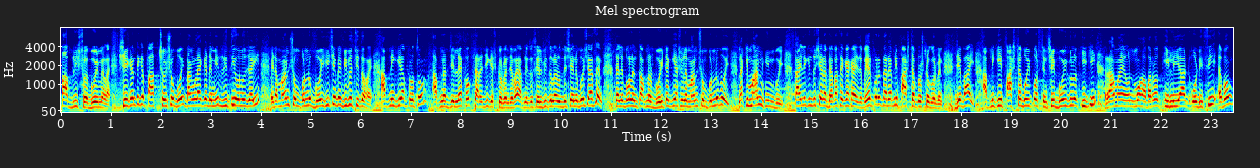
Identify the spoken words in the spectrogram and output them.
পাবলিশ হয় বই মেলায়। সেখান থেকে পাঁচ, ছয়শো বই বাংলা একাডেমির রীতি অনুযায়ী এটা মানসম্পন্ন বই হিসেবে বিবেচিত হয়। আপনি গিয়া প্রথম আপনার যে লেখক, তারা জিজ্ঞেস করবেন যে, ভাই, আপনি তো সেলফি তোলার উদ্দেশ্যে এনে বসে আছেন? তাহলে বলেন তো আপনার বইটা কি আসলে মানসম্পন্ন বই নাকি মানহীন বই? তাইলে কিন্তু সেটা ব্যাপা থেকে খাই যাবে এরপরে তারে আপনি পাঁচটা প্রশ্ন করবেন যে, ভাই, আপনি কি পাঁচটা বই পড়ছেন? সেই বইগুলো কি কি? রামায়ণ, মহাভারত, ইলিয়াড, ওডিসি এবং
